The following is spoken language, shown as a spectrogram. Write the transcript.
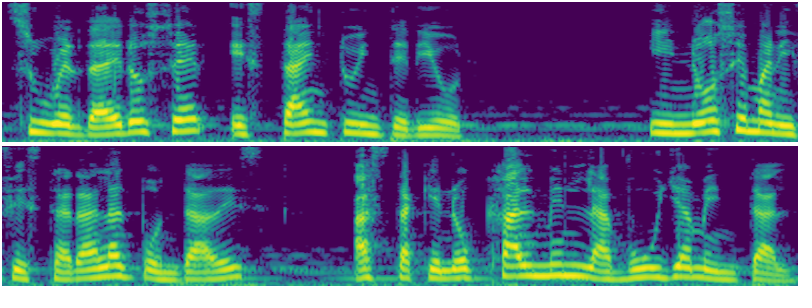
Su verdadero ser está en tu interior y no se manifestarán las bondades hasta que no calmen la bulla mental,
